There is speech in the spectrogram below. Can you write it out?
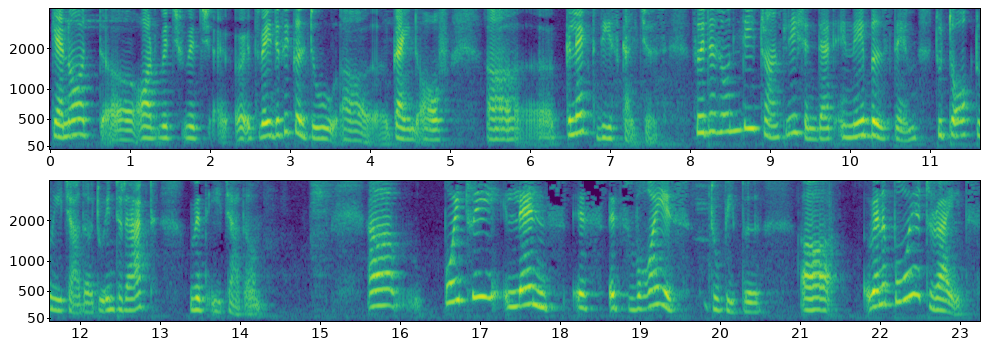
cannot uh, or which which uh, it's very difficult to uh, kind of uh, collect these cultures. So it is only translation that enables them to talk to each other to interact with each other poetry lends is its voice to people when a poet writes,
